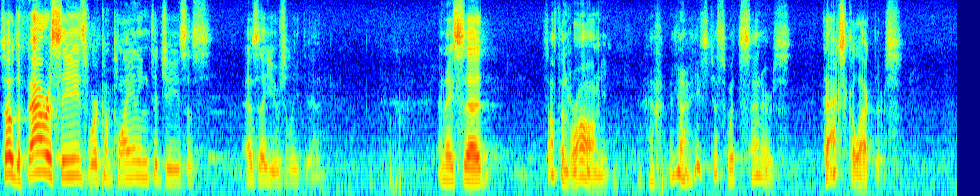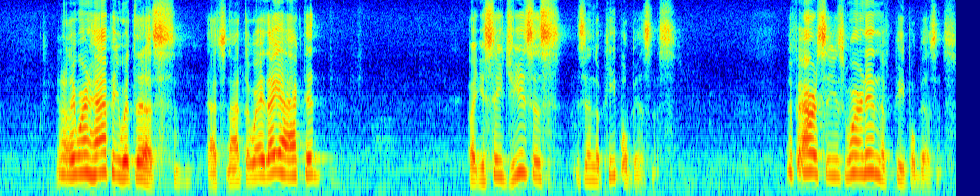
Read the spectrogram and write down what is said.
So the Pharisees were complaining to Jesus, as they usually did. And they said, Something's wrong. you know, he's just with sinners, tax collectors. You know, they weren't happy with this. That's not the way they acted. But you see, Jesus is in the people business. The Pharisees weren't in the people business.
